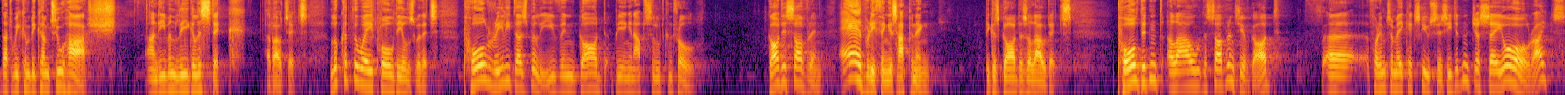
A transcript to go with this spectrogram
that we can become too harsh and even legalistic about it. Look at the way Paul deals with it. Paul really does believe in God being in absolute control. God is sovereign. Everything is happening because God has allowed it. Paul didn't allow the sovereignty of God uh, for him to make excuses. He didn't just say, oh, all right,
